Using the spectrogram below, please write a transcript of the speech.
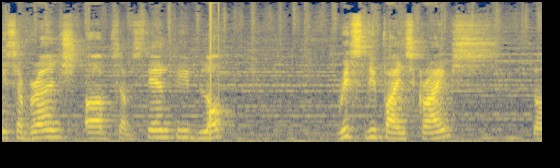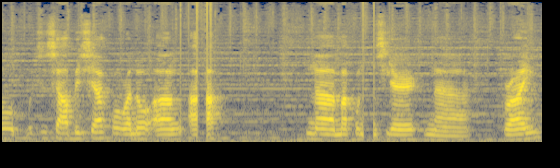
is a branch of substantive law which defines crimes. So, magsasabi siya kung ano ang act na makonsider na crime.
